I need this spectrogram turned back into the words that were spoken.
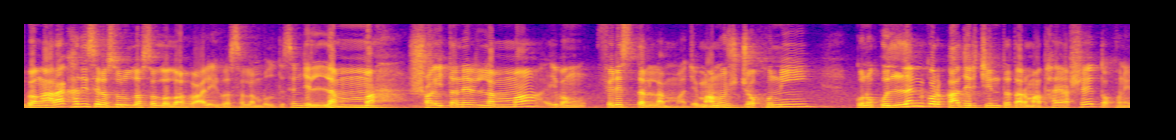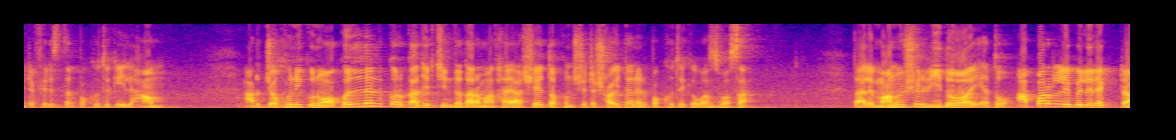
এবং আর এক হাদিসে রসুল্লাহ সাল্লাহ আলী আসাল্লাম বলতেছেন যে লাম্মা, শয়তানের লাম্মা এবং ফেরেস্তার লাম্মা, যে মানুষ যখনই কোনো কল্যাণকর কাজের চিন্তা তার মাথায় আসে, তখন এটা ফেরেস্তার পক্ষ থেকে ইলহাম। আর যখনই কোনো অকল্যাণকর কাজের চিন্তা তার মাথায় আসে, তখন সেটা শয়তানের পক্ষ থেকে ওয়াসওয়াসা। তাহলে মানুষের হৃদয় এত আপার লেভেলের একটা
